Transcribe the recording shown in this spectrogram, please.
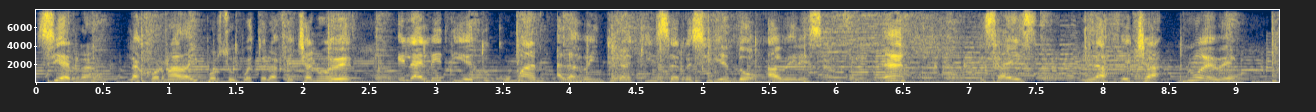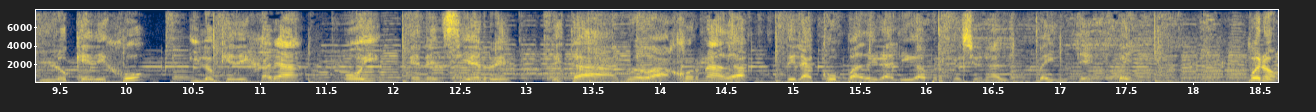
cierran la jornada y por supuesto la fecha 9, el Aleti de Tucumán a las 21.15 recibiendo a Vélez ¿eh? Esa es la fecha 9, lo que dejó y lo que dejará hoy en el cierre de esta nueva jornada de la Copa de la Liga Profesional 2021. Bueno,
